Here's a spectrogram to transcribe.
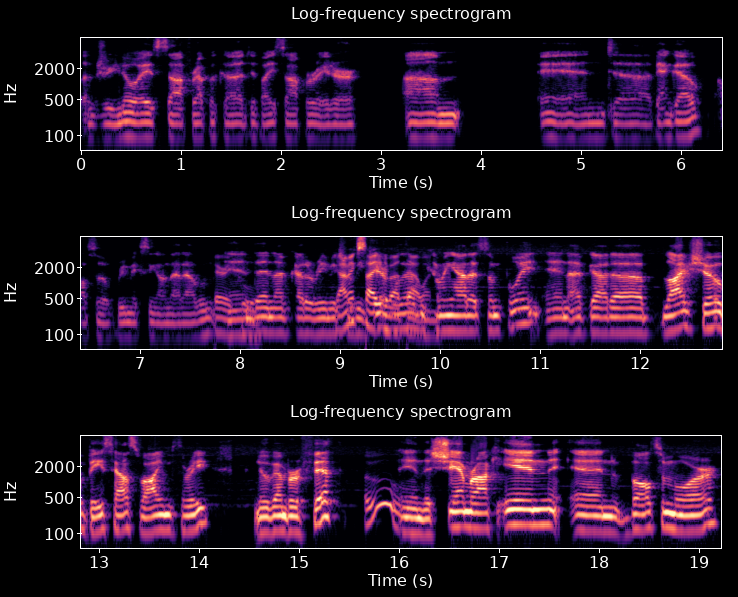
Luxury Noise, Soft Replica, Device Operator, um, and uh, Van Gogh, also remixing on that album. Very and cool. then I've got a remix. Yeah, I'm excited about that one. coming out at some point, and I've got a live show, Bass House Volume Three. November 5th Ooh. in the Shamrock Inn in Baltimore.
